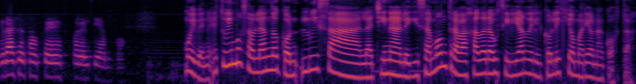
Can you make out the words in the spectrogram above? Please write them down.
Gracias a ustedes por el tiempo. Muy bien, estuvimos hablando con Luisa La China Leguizamón, trabajadora auxiliar del Colegio Mariana Costa.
